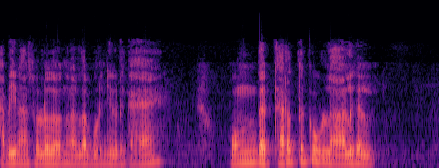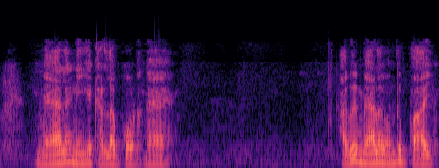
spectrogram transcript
அப்படின்னு நான் சொல்கிறத வந்து நல்லா புரிஞ்சுக்கிடுங்க. உங்கள் தரத்துக்கு உள்ள ஆளுகள் மேலே நீங்கள் கல்லை போடுங்க. அது மேலே வந்து பாயும்.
